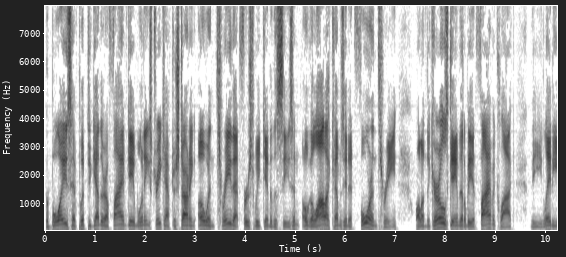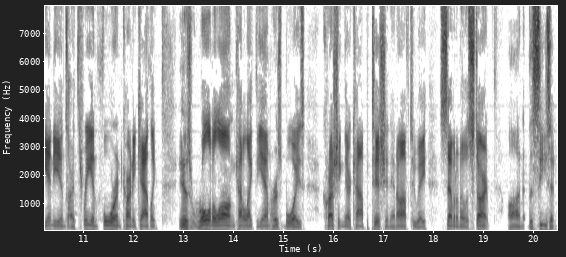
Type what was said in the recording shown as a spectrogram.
the boys have put together a five game winning streak after starting 0 and 3 that first weekend of the season. Ogallala comes in at 4 and 3, while in the girls' game that'll be at 5 o'clock, the Lady Indians are 3 and 4, and Kearney Catholic is rolling along kind of like the Amherst boys, crushing their competition and off to a 7 0 start on the season.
